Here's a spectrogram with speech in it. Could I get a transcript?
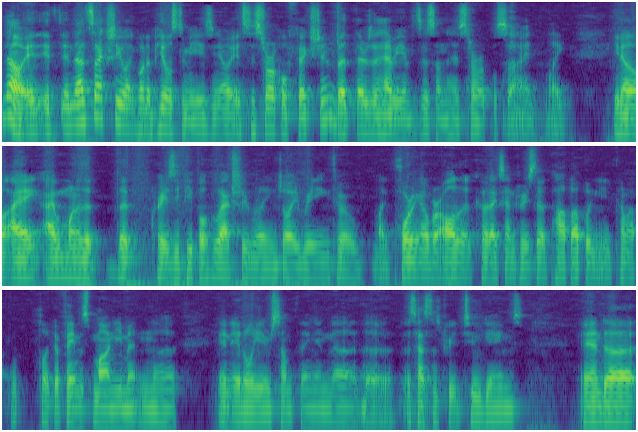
no it, it and that's actually like what appeals to me is you know it's historical fiction but there's a heavy emphasis on the historical side like you know i i'm one of the the crazy people who actually really enjoy reading through like poring over all the codex entries that pop up when you come up with like a famous monument in uh in italy or something in uh, the assassin's creed 2 games and uh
